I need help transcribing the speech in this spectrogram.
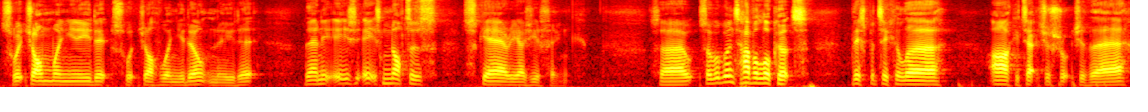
switch on when you need it, switch off when you don't need it, then it is, it's not as scary as you think. So, so we're going to have a look at this particular architecture structure there,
